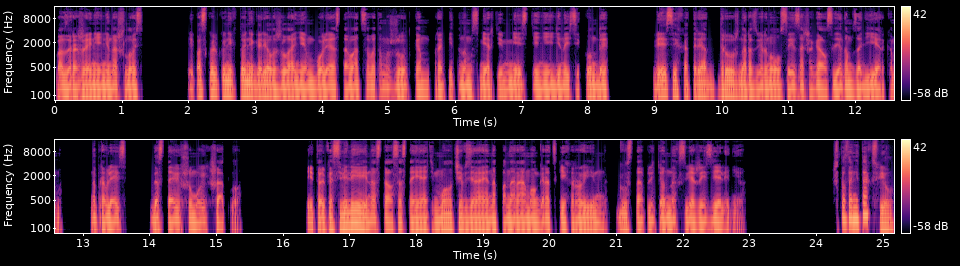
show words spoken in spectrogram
Возражений не нашлось, и поскольку никто не горел желанием более оставаться в этом жутком, пропитанном смертью месте ни единой секунды, весь их отряд дружно развернулся и зашагал следом за Дьерком, направляясь к доставившему их шаттлу. И только Свелейн остался стоять, молча взирая на панораму городских руин, густо оплетенных свежей зеленью. «Что-то не так, Свил?»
